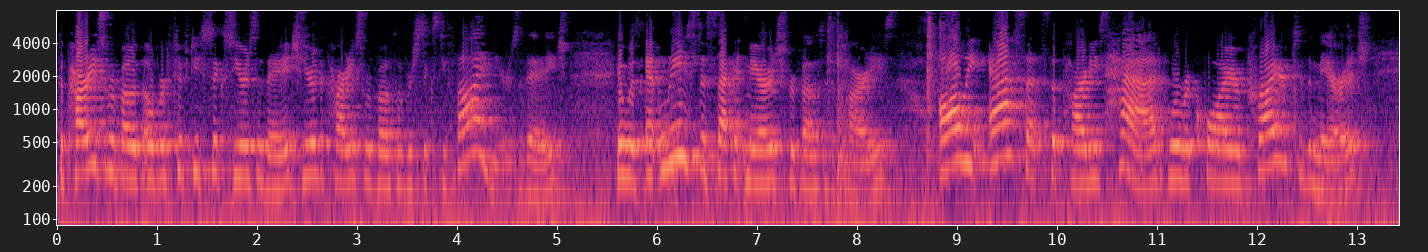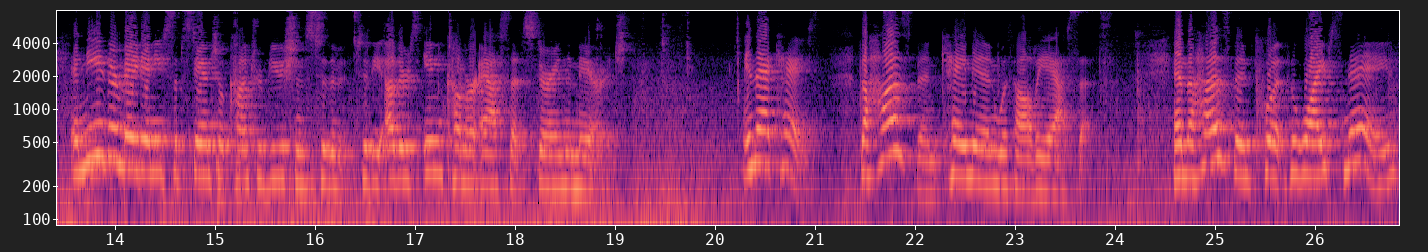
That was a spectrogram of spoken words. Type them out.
The parties were both over 56 years of age. Here, the parties were both over 65 years of age. It was at least a second marriage for both of the parties. All the assets the parties had were required prior to the marriage, and neither made any substantial contributions to the, to the other's income or assets during the marriage. In that case, the husband came in with all the assets, and the husband put the wife's name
